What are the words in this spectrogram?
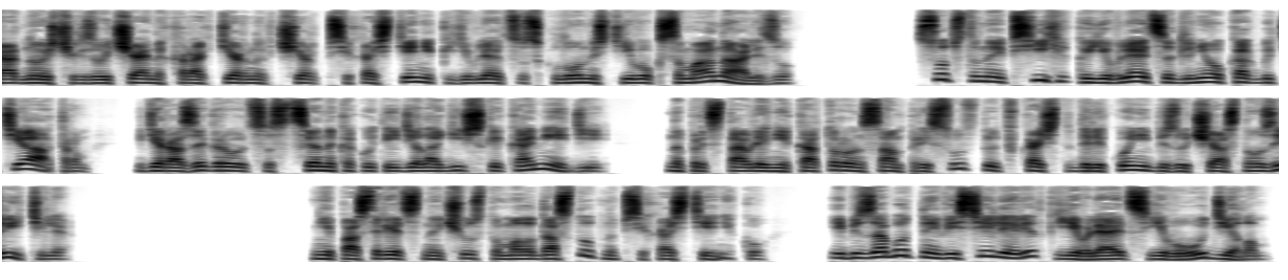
Одной из чрезвычайных характерных черт психостеника является склонность его к самоанализу. Собственная психика является для него как бы театром, где разыгрываются сцены какой-то идеологической комедии, на представлении которой он сам присутствует в качестве далеко не безучастного зрителя. Непосредственное чувство малодоступно психостенику, и беззаботное веселье редко является его уделом.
